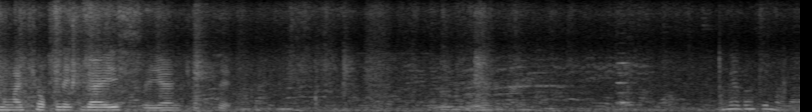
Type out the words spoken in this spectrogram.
Mga chocolate guys. Ayan, chocolate. Meron si Mala.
